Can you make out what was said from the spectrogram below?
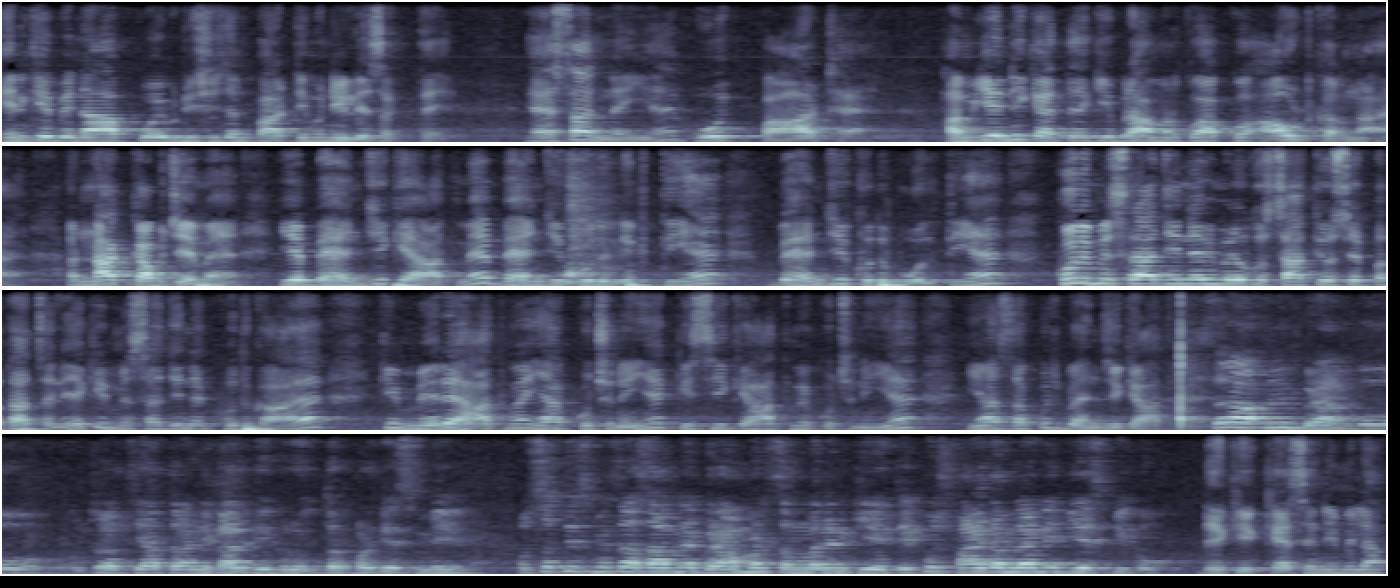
इनके बिना आप कोई भी डिसीज़न पार्टी में नहीं ले सकते। ऐसा नहीं है वो एक पार्ट है। हम ये नहीं कहते कि ब्राह्मण को आपको आउट करना है और ना कब्जे में है। ये बहन जी के हाथ में बहन जी खुद लिखती हैं बहन जी खुद बोलती हैं। खुद मिश्रा जी ने भी मेरे को साथियों से पता चली है कि मिश्रा जी ने खुद कहा है कि मेरे हाथ में यहाँ कुछ नहीं है किसी के हाथ में कुछ नहीं है यहाँ सब कुछ बहन जी के हाथ में है। सर आपने ब्राह्मण वो रथ यात्रा निकाली थी पूरे उत्तर प्रदेश में और सतीश मिश्रा साहब ने ब्राह्मण सम्मेलन किए थे। कुछ फ़ायदा मिला नहीं बीएसपी को? देखिए कैसे नहीं मिला?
